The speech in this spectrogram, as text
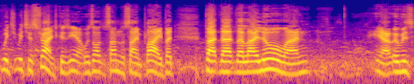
which which is strange because you know it was on the same play, but but the the Leilua one, you know, it was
